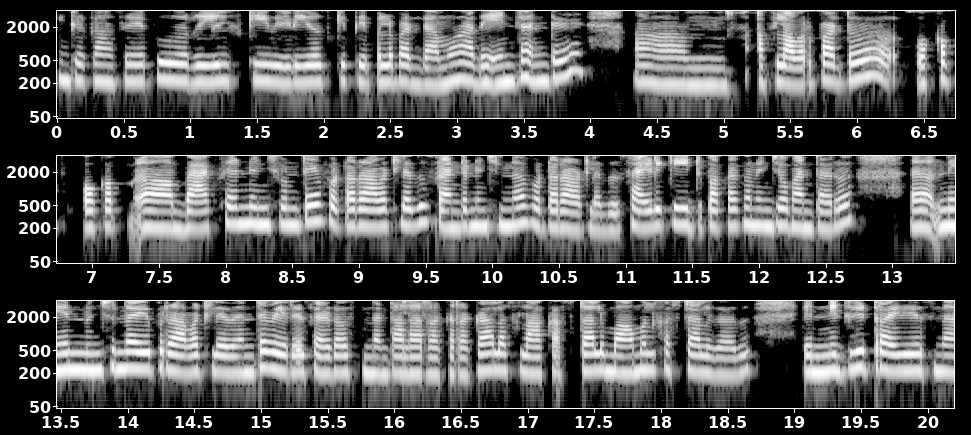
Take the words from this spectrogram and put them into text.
ఇంకా కాసేపు రీల్స్‌కి, వీడియోస్‌కి తిప్పలు పడ్డాము. అదేంటంటే ఆ ఫ్లవర్ పాట్ ఒక ఒక బ్యాక్ సైడ్ నుంచి ఉంటే ఫోటో రావట్లేదు. ఫ్రంట్ నుంచున్న ఫోటో రావట్లేదు. సైడ్‌కి ఇటు పక్కకు నుంచోమంటారు. నేను నుంచున్న వైపు రావట్లేదంటే వేరే సైడ్ వస్తుందంట. అలా రకరకాల అసలు ఆ కష్టాలు మామూలు కష్టాలు కాదు. ఎన్నిటికీ ట్రై చేసినా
